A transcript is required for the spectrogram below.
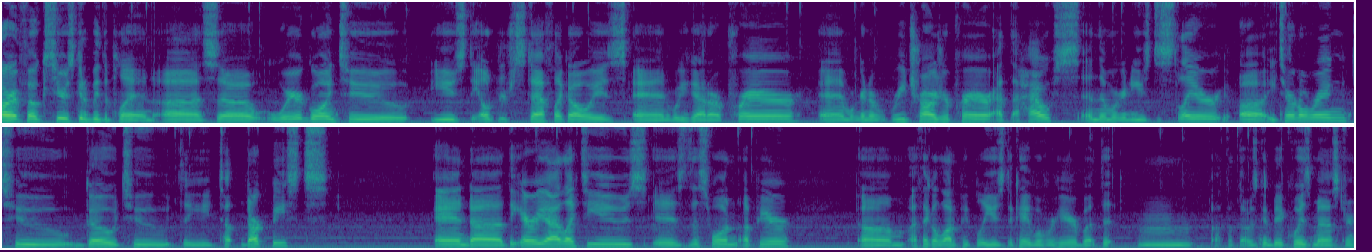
Alright folks, here's going to be the plan. Uh, so, we're going to use the Eldritch Staff like always, and we got our prayer, and we're going to recharge our prayer at the house, and then we're going to use the Slayer uh, Eternal Ring to go to the Dark Beasts. And uh, the area I like to use is this one up here. Um, I think a lot of people use the cave over here, but the, mm, I thought that was going to be a Quizmaster.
